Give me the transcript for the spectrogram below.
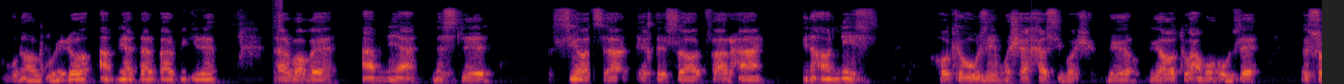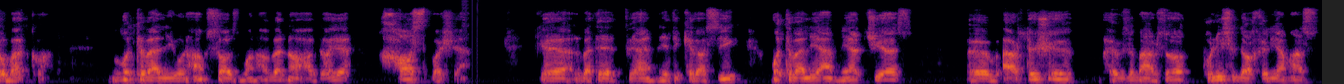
گوناگونی رو امنیت در بر می‌گیره. در واقع امنیت مثل سیاست اقتصاد فرهنگ اینها نیست. که حوزه مشخصی باشه. یا تو همون حوزه صحبت کن. متولیون هم سازمان ها و نهادهای خاص باشن. که البته توی امنیت کلاسیک متولی امنیت چی است ارتش حفظ مرزا پلیس داخلی هم هست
